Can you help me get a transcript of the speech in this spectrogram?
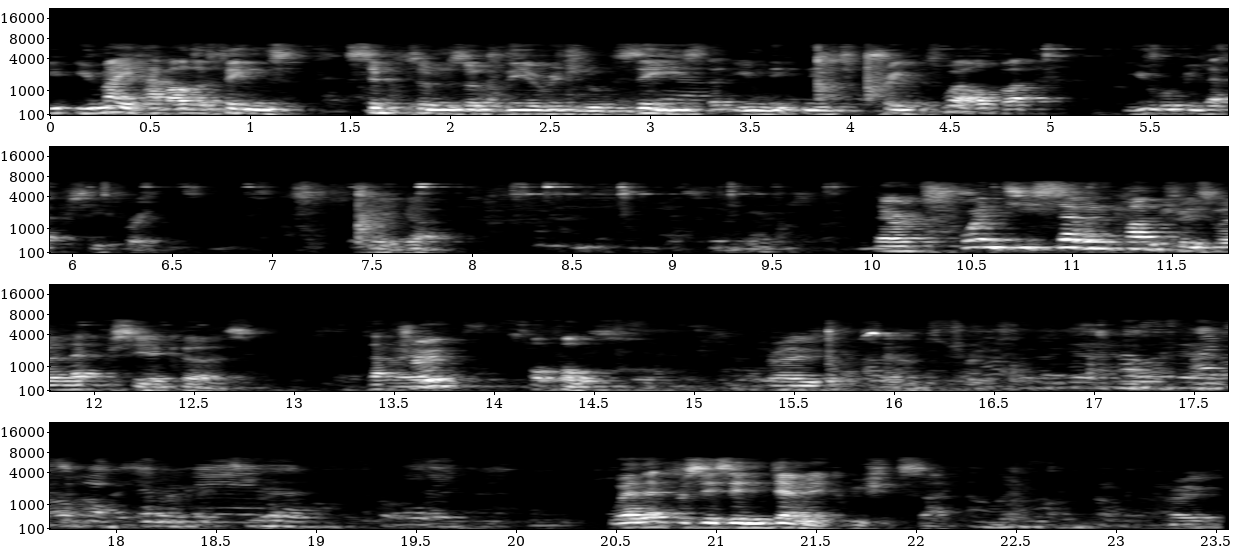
You, you may have other things, symptoms of the original disease that you need, need to treat as well, but you will be leprosy free. There you go. There are 27 countries where leprosy occurs. Is that true or false? True. Sounds true. I get the big. Where leprosy is endemic, we should say. True.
